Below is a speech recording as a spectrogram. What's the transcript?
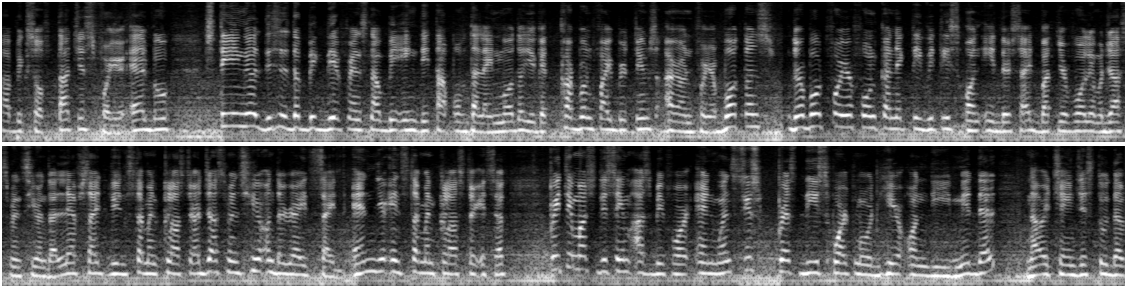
fabric soft touches for your elbow. Wheel, this is the big difference now being the top of the line model. You get carbon fiber trims around for your buttons. They're both for your phone connectivities on either side, but your volume adjustments here on the left side, the instrument cluster adjustments here on the right side, and your instrument cluster itself pretty much the same as before. And once you press the sport mode here on the middle, now it changes to the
